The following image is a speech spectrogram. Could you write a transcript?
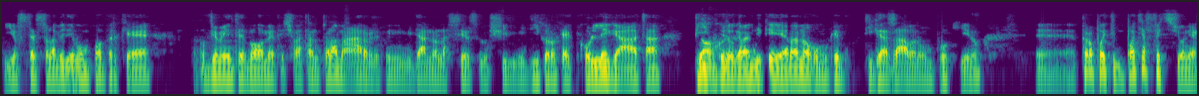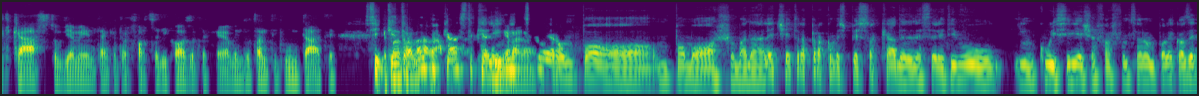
io stesso la vedevo un po' perché ovviamente boh, a me piaceva tanto la Marvel, quindi mi danno la serie sullo Shield, mi dicono che è collegata, piccoli o grandi che erano, comunque ti gasavano un pochino. Eh, però poi ti, un po' ti affezioni al cast, ovviamente, anche per forza di cose, perché avendo tante puntate. Sì, che tra l'altro il cast che all'inizio era un po', un po' moscio, banale, eccetera, però come spesso accade nelle serie TV in cui si riesce a far funzionare un po' le cose,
